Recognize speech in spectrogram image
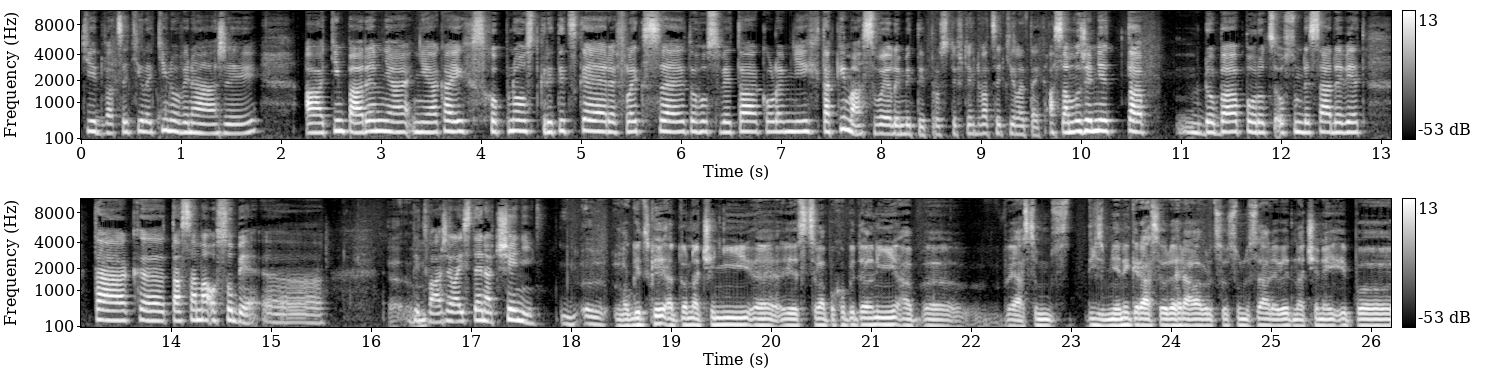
ti 20-letí novináři a tím pádem nějaká jejich schopnost kritické reflexe toho světa kolem nich taky má svoje limity prostě v těch 20 letech. A samozřejmě ta doba po roce 89, tak eh, ta sama o sobě eh, vytvářela jisté nadšení. Logicky a to nadšení eh, je zcela pochopitelný a já jsem z té změny, která se odehrála v roce 89, nadšený i po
